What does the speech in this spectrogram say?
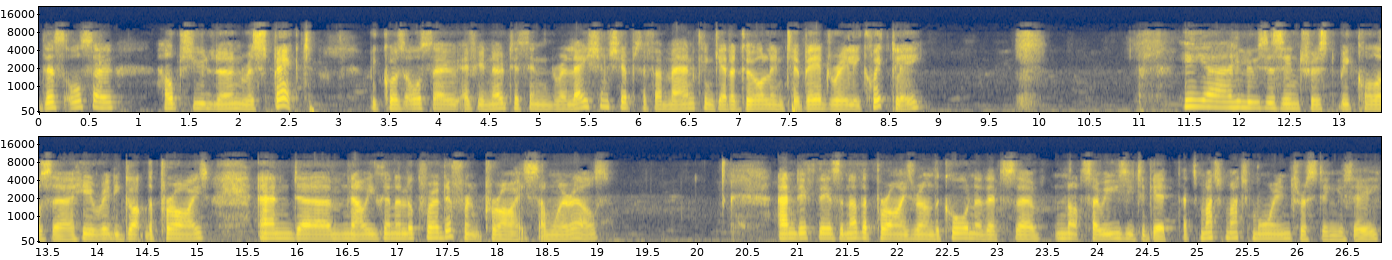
This also helps you learn respect because also if you notice in relationships, if a man can get a girl into bed really quickly, he uh, he loses interest because uh, he already got the prize, and um, now he's going to look for a different prize somewhere else. And if there's another prize around the corner that's uh, not so easy to get, that's much, much more interesting, you see.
